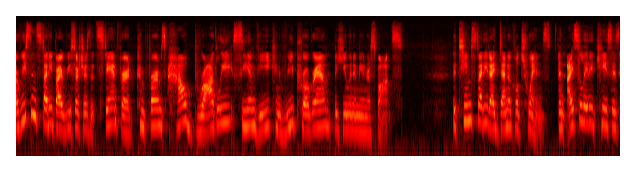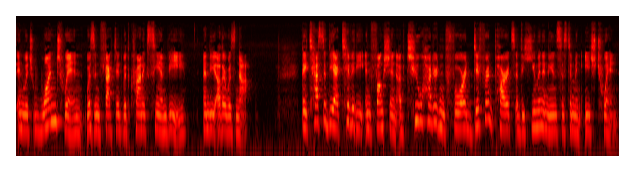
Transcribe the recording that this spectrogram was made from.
A recent study by researchers at Stanford confirms how broadly CMV can reprogram the human immune response. The team studied identical twins and isolated cases in which one twin was infected with chronic CMV and the other was not. They tested the activity and function of 204 different parts of the human immune system in each twin.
